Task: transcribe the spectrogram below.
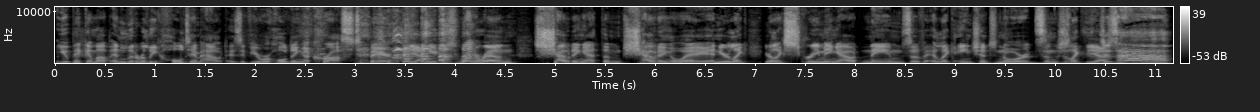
You pick him up and literally hold him out as if you were holding a crossed bear. yeah. And you just run around shouting at them, shouting away, and you're like you're like screaming out names of uh, like ancient Nords and just like Yeah. just ah.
